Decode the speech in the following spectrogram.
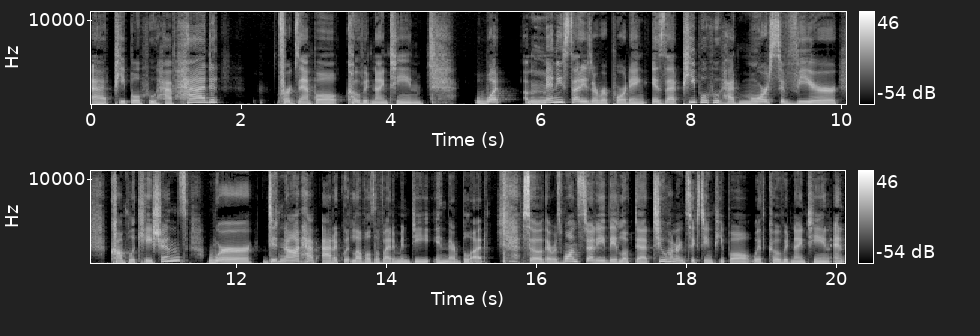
at people who have had for example, COVID 19, what many studies are reporting is that people who had more severe complications were did not have adequate levels of vitamin D in their blood. So there was one study they looked at 216 people with COVID-19 and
